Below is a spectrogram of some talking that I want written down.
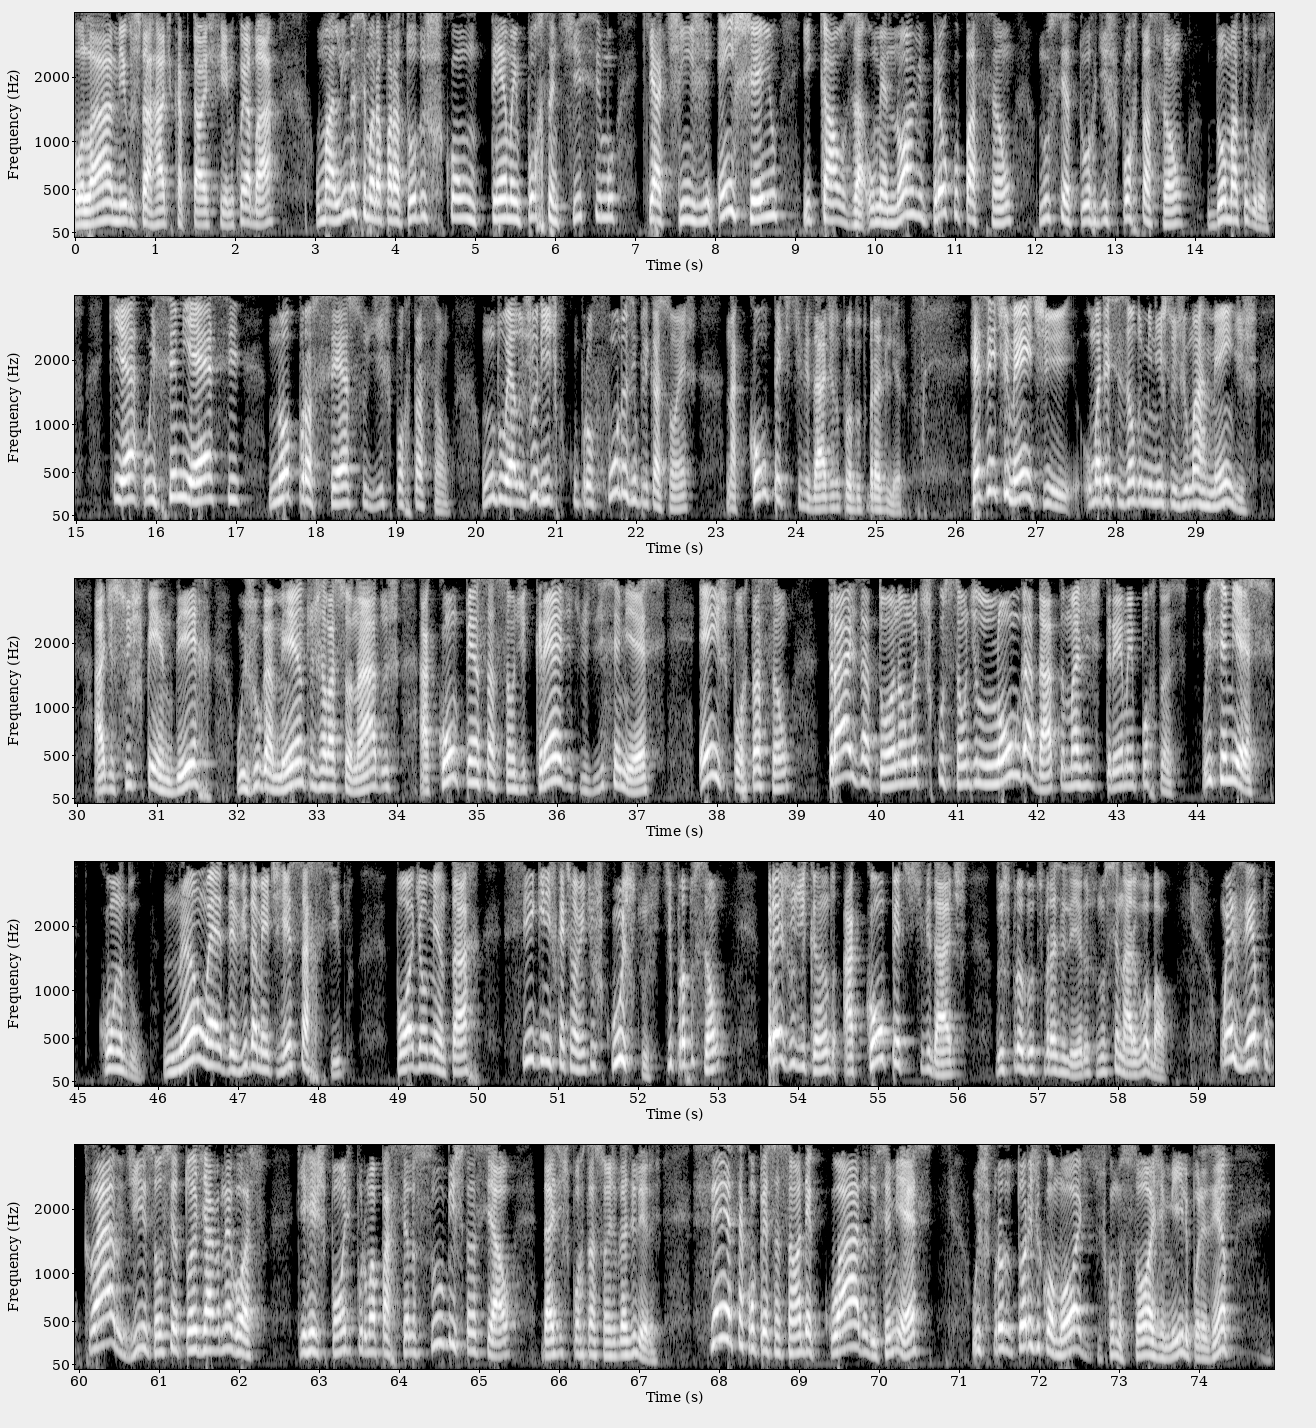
Olá, amigos da Rádio Capital FM Cuiabá. Uma linda semana para todos com um tema importantíssimo que atinge em cheio e causa uma enorme preocupação no setor de exportação do Mato Grosso, que é o ICMS no processo de exportação. Um duelo jurídico com profundas implicações na competitividade do produto brasileiro. Recentemente, uma decisão do ministro Gilmar Mendes há de suspender os julgamentos relacionados à compensação de créditos de ICMS em exportação traz à tona uma discussão de longa data, mas de extrema importância. O ICMS, quando não é devidamente ressarcido, pode aumentar significativamente os custos de produção, prejudicando a competitividade dos produtos brasileiros no cenário global. Um exemplo claro disso é o setor de agronegócio, que responde por uma parcela substancial das exportações brasileiras. Sem essa compensação adequada do ICMS, os produtores de commodities, como soja e milho, por exemplo,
